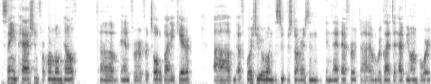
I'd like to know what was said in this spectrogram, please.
the same passion for hormone health um, and for, for total body care. Um, of course, you were one of the superstars in, in that effort, uh, and we're glad to have you on board.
